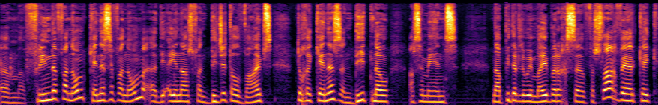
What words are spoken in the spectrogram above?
um vriende van hom, kennisse van hom, uh, die eienaars van Digital Vibes toegeken is en dit nou as 'n mens na Pieter Louw Meiburg se verslagwerk kyk,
